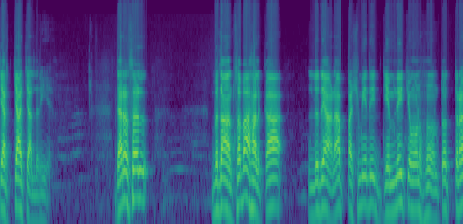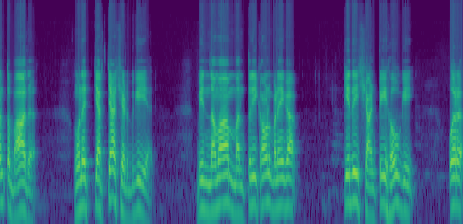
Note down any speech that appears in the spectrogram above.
ਚਰਚਾ ਚੱਲ ਰਹੀ ਹੈ। ਦਰਅਸਲ, ਵਿਧਾਨ ਸਭਾ ਹਲਕਾ ਲੁਧਿਆਣਾ ਪੱਛਮੀ ਦੀ ਜਿਮਨੀ ਚੋਣ ਹੋਣ ਤੋਂ ਤੁਰੰਤ ਬਾਅਦ ਹੁਣ ਇਹ ਚਰਚਾ ਛਿੜ ਗਈ ਹੈ ਵੀ ਨਵਾਂ ਮੰਤਰੀ ਕੌਣ ਬਣੇਗਾ, ਕਿਹਦੀ ਸ਼ਾਂਟੀ ਹੋਊਗੀ ਔਰ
